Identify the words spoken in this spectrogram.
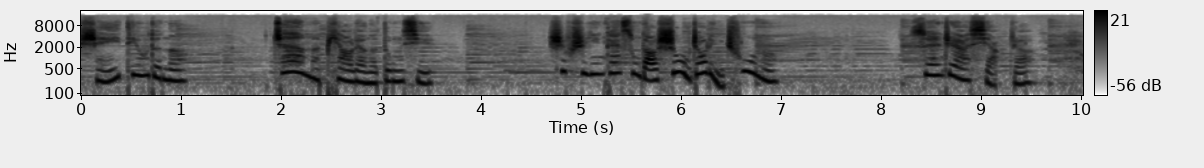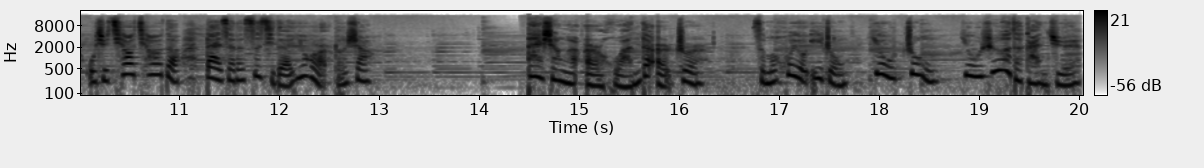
谁丢的呢？这么漂亮的东西，是不是应该送到十五招领处呢？虽然这样想着，我却悄悄地戴在了自己的右耳朵上。上了耳环的耳坠，怎么会有一种又重又热的感觉？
